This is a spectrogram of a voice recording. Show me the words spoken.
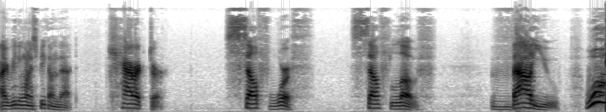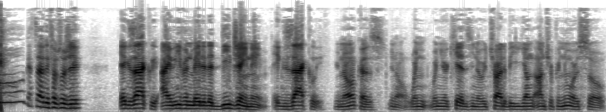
I really want to speak on that character, self worth, self love, value. Whoa, Exactly. I even made it a DJ name. Exactly. You know, because you know when when you're kids, you know we try to be young entrepreneurs. So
